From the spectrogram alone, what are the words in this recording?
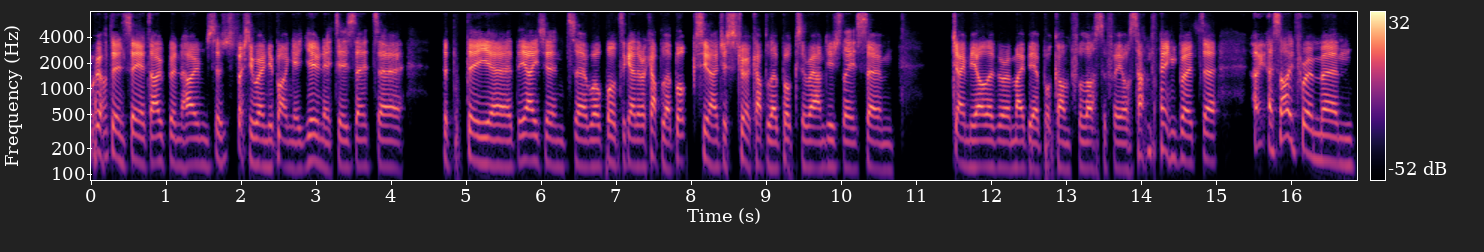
we often see at open homes, especially when you're buying a unit, is that uh, the the uh, the agent uh, will pull together a couple of books. You know, just strew a couple of books around. Usually, it's um, Jamie Oliver and maybe a book on philosophy or something. But uh, aside from um,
